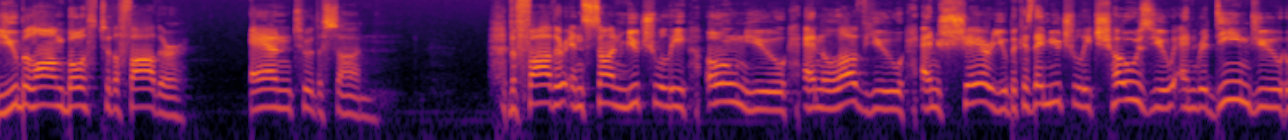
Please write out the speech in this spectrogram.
You belong both to the Father and to the Son. The Father and Son mutually own you and love you and share you because they mutually chose you and redeemed you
